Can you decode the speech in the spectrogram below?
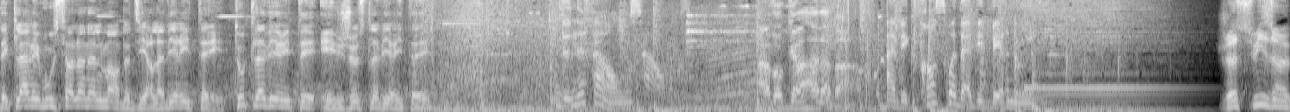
Déclarez-vous solennellement de dire la vérité, toute la vérité et juste la vérité. De 9 à 11. Avocat à la barre. Avec François-David Bernier. Je suis un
